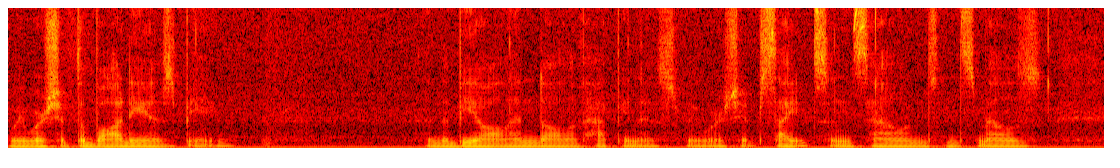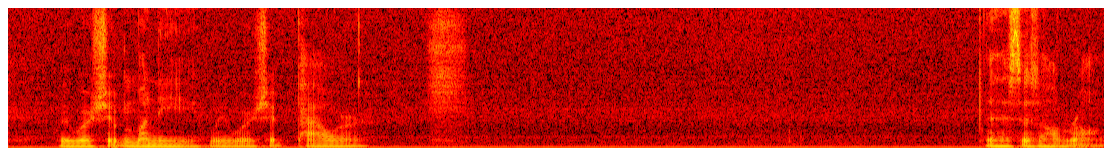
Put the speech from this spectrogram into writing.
We worship the body as being the be-all, end-all of happiness. We worship sights and sounds and smells. We worship money. We worship power. And this is all wrong.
